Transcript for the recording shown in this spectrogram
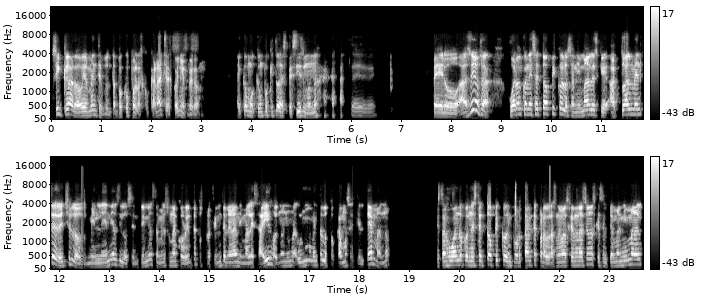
Sí, claro, obviamente, pues tampoco por las cucarachas, coño, pero hay como que un poquito de especismo, ¿no? sí, sí. Pero así, o sea, jugaron con ese tópico los animales que actualmente, de hecho, los millennials y los centennials también es una corriente, pues prefieren tener animales a hijos, ¿no? En un, momento lo tocamos aquí el tema, ¿no? Están jugando con este tópico importante para las nuevas generaciones, que es el tema animal.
